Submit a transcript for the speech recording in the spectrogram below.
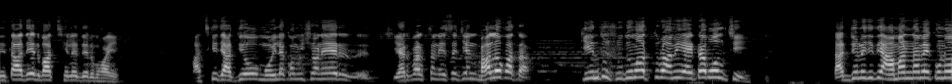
নেতাদের বা ছেলেদের ভয়ে। আজকে জাতীয় মহিলা কমিশনের চেয়ারপারসন এসেছেন, ভালো কথা। কিন্তু শুধুমাত্র আমি এটা বলছি, তার জন্য যদি আমার নামে কোনো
